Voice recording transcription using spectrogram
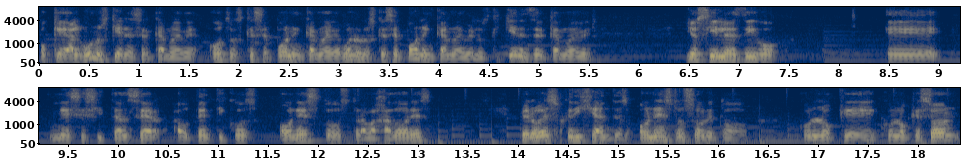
o que algunos quieren ser K9, otros que se ponen K9, bueno, los que se ponen K9, los que quieren ser K9, yo sí les digo, eh, necesitan ser auténticos, honestos, trabajadores, pero eso que dije antes, honestos sobre todo, con lo que, con lo que son.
